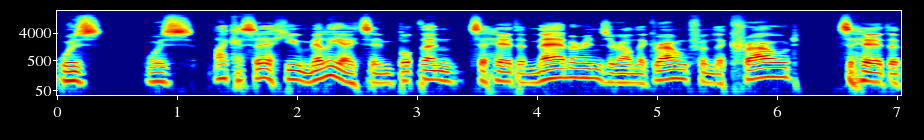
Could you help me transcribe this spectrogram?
was was like I say, humiliating. But then to hear the murmurings around the ground from the crowd, to hear the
